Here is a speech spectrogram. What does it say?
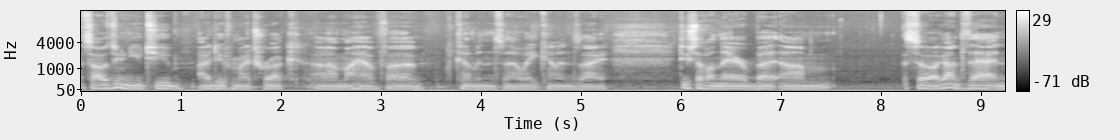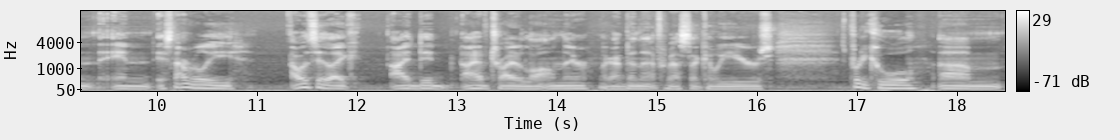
so I was doing YouTube. I do for my truck. Um, I have uh, Cummins, uh, wait Cummins. I do stuff on there, but um, so I got into that, and and it's not really. I would say like I did. I have tried a lot on there. Like I've done that for the past like couple years. It's pretty cool, um,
